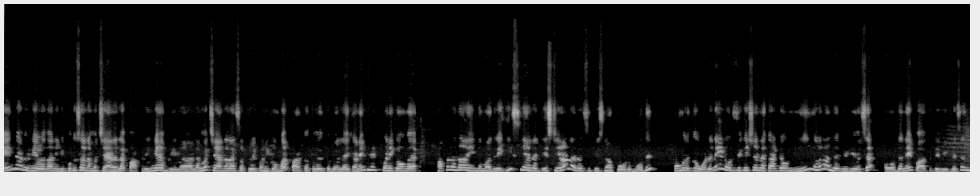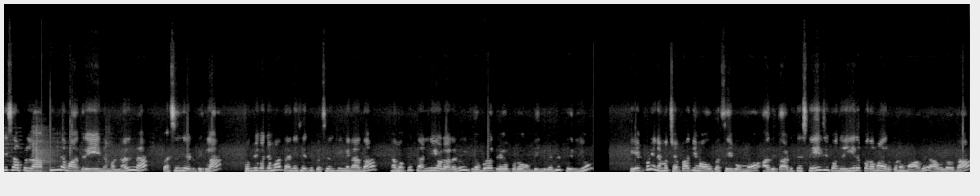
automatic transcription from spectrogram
எந்த வீடியோவில் தான் நீங்கள் புதுசாக நம்ம சேனலை பார்க்குறீங்க அப்படின்னா நம்ம சேனலை சப்ஸ்கிரைப் பண்ணிக்கோங்க. பக்கத்தில் இருக்க பெல் கிளிக் பண்ணிக்கோங்க. அப்புறம் தான் இந்த மாதிரி ஈஸியான டேஸ்டியான ரெசிபிஸ் நான் போடும்போது உங்களுக்கு உடனே நோட்டிஃபிகேஷனில் காட்டும். நீங்களும் அந்த வீடியோஸை உடனே பார்த்துட்டு வீட்டில் செஞ்சு சாப்பிட்லாம். இந்த மாதிரி நம்ம நல்லா பசஞ்சு எடுத்துக்கலாம். கொஞ்சம் கொஞ்சமாக தண்ணி சேர்த்து பிசைஞ்சிங்கன்னா தான் நமக்கு தண்ணியோட அளவு எவ்வளோ தேவைப்படும் அப்படிங்கிறது தெரியும். எப்படி நம்ம சப்பாத்தி மாவு பிசைவோமோ அதுக்கு அடுத்த ஸ்டேஜ் கொஞ்சம் ஈரப்பதமாக இருக்கணும் மாவு அவ்வளோதான்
